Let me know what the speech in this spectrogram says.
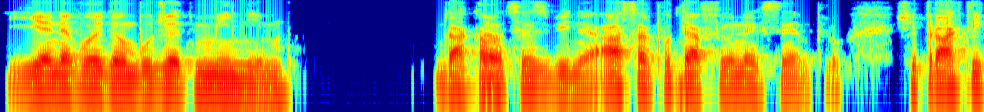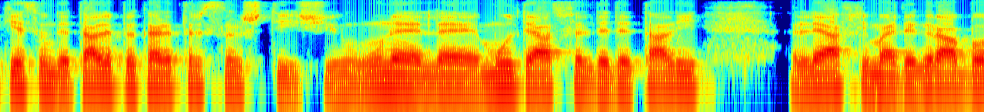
e nevoie de un buget minim dacă da. am înțeles bine. Asta ar putea fi un exemplu. Și practic este un detaliu pe care trebuie să-l știi și unele, multe astfel de detalii le afli mai degrabă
